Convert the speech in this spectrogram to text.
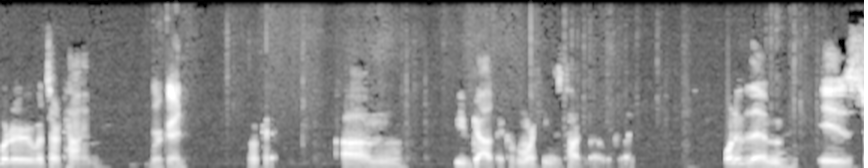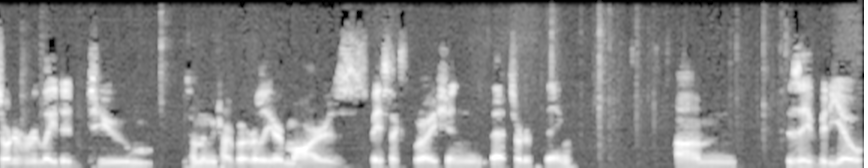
what are what's our time? We're good. Okay. Um, we've got a couple more things to talk about. Look like one of them is sort of related to something we talked about earlier: Mars, space exploration, that sort of thing. Um, there's a video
